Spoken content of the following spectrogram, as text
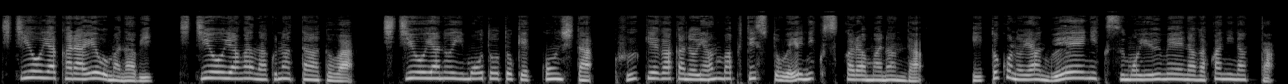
父親から絵を学び、父親が亡くなった後は、父親の妹と結婚した風景画家のヤン・バプティスト・ウェーニクスから学んだ。いとこのヤン・ウェーニクスも有名な画家になった。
